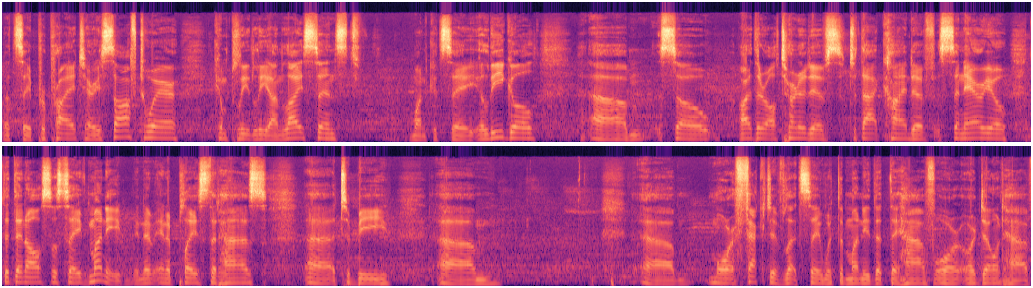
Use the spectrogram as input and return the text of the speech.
let's say, proprietary software, completely unlicensed, one could say illegal. Um, so are there alternatives to that kind of scenario that then also save money in a, in a place that has uh, to be um, um, more effective, let's say, with the money that they have or, or don't have?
